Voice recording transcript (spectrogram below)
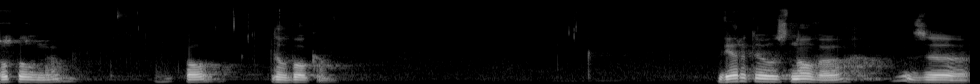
по-пълна, по-дълбока. Вярата е основа за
